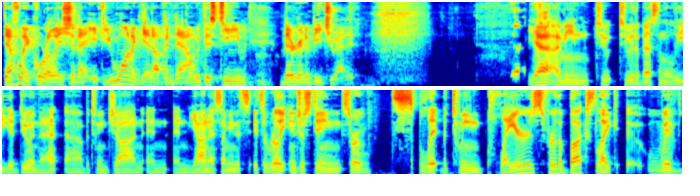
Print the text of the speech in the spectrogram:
definitely a correlation that if you want to get up and down with this team, they're going to beat you at it. Yeah, I mean, two two of the best in the league at doing that uh, between Ja and and Giannis. I mean, it's it's a really interesting sort of split between players for the Bucks. Like with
